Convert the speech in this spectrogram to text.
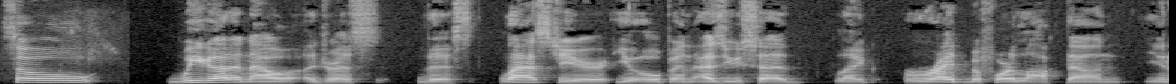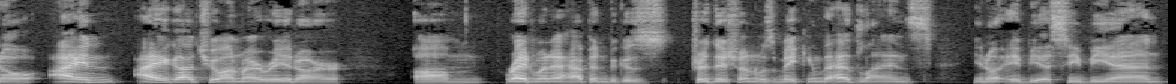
so we gotta now address this. Last year, you opened, as you said, like right before lockdown. You know, I I got you on my radar um, right when it happened because Tradition was making the headlines. You know, ABS-CBN,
